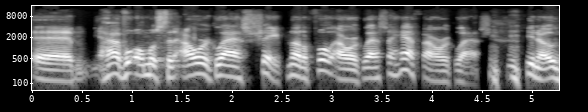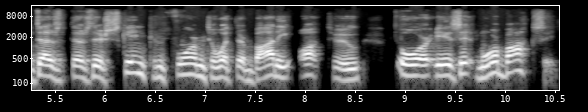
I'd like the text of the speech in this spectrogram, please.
um, have almost an hourglass shape, not a full hourglass, a half hourglass. you know, does does their skin conform to what their body ought to, or is it more boxy?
